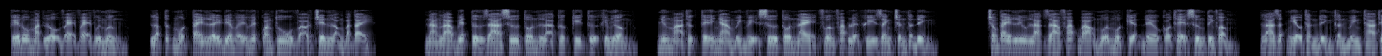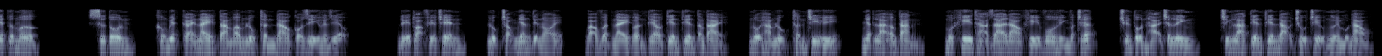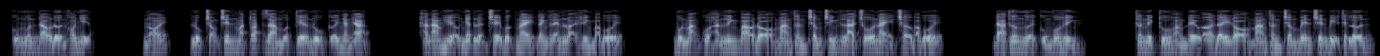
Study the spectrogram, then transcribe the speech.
Kế đô mặt lộ vẻ vẻ vui mừng, lập tức một tay lấy điểm ấy huyết quang thu vào trên lòng bàn tay. Nàng là biết từ gia sư tôn là cực kỳ tự khiêm nhường, nhưng mà thực tế nhà mình vị sư tôn này phương pháp luyện khí danh chấn thần đỉnh. Trong tay lưu lạc gia pháp bảo mỗi một kiện đều có thể xương tinh phẩm, là rất nhiều thần đỉnh thần minh tha thiết ước mơ. Sư tôn, không biết cái này tam âm lục thần đao có gì huyền diệu? Đế tọa phía trên lục trọng nhân tiện nói bảo vật này vẫn theo tiên thiên tam tài nội hàm lục thần chi ý nhất là âm tản một khi thả ra đao khí vô hình vật chất chuyên tổn hại chân linh chính là tiên thiên đạo chủ chịu ngươi một đao cũng muốn đau đớn khó nhịn. Nói lục trọng trên mặt toát ra một tia nụ cười nhàn nhạt, nhạt. Hắn am hiểu nhất luyện chế bực này đánh lén loại hình bà bối. Buồn mạng của hắn linh bảo đỏ mang thần châm chính là chỗ này chờ bà bối. Đả thương người cùng vô hình. Thần địch thú hoàng đều ở đây đỏ mang thần châm bên trên bị thiệt lớn.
